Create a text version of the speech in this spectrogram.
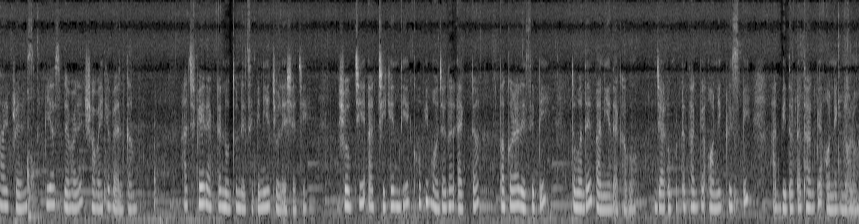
হাই ফ্রেন্ডস পিয়াস ফ্লেভারে সবাইকে ওয়েলকাম আজ ফের একটা নতুন রেসিপি নিয়ে চলে এসেছি। সবজি আর চিকেন দিয়ে খুবই মজাদার একটা পাকোড়া রেসিপি তোমাদের বানিয়ে দেখাবো। যার উপরটা থাকবে অনেক ক্রিস্পি আর ভিতরটা থাকবে অনেক নরম।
